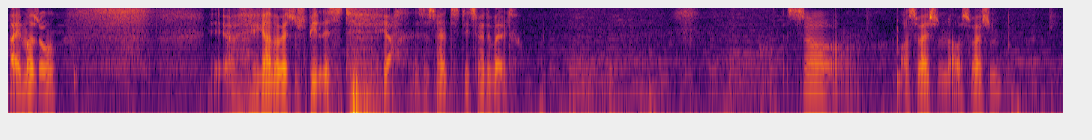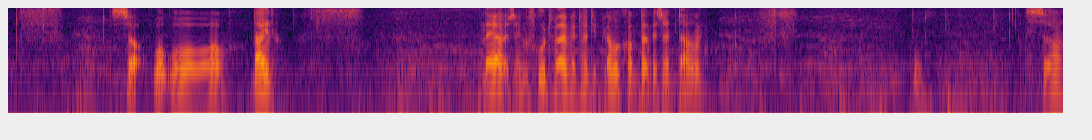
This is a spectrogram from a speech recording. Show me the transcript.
War immer so. Ja, egal bei welchem Spiel ist, ja, es ist halt die zweite Welt. So. Ausweichen, ausweichen. So. Wow, wow, wow, wow. Nein! Naja, ist eigentlich gut, weil wenn dann die blaue kommt, dann ist er down. So.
